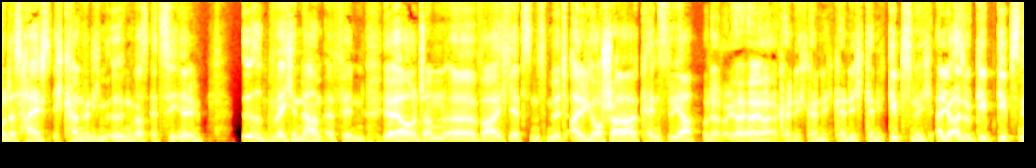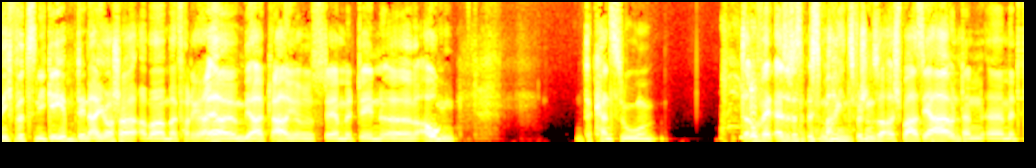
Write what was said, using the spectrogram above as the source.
Und das heißt, ich kann, wenn ich ihm irgendwas erzähle, irgendwelche Namen erfinden. Ja, ja, und dann äh, war ich letztens mit Aljoscha, kennst du ja? Und er so, ja, ja, ja, kenn ich, kenn ich, kenn ich, kenn ich, gibt's nicht. Also, Also gib, gibt's nicht, wird's nie geben, den Aljoscha, aber mein Vater, ja, ja, ja, klar, ist der mit den äh, Augen. Da kannst du darauf also das mache ich inzwischen so aus Spaß, ja. Und dann äh, mit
